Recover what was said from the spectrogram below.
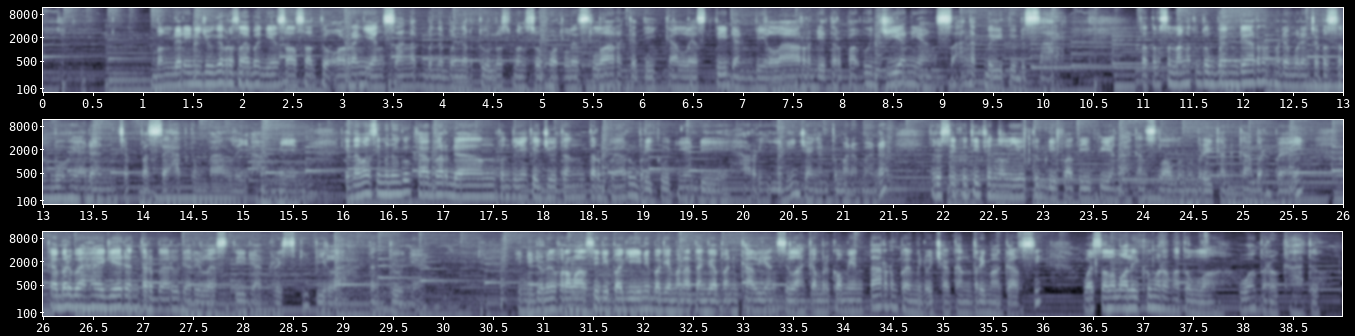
Bang Der ini juga persahabat ya salah satu orang yang sangat benar-benar tulus mensupport Leslar ketika Lesti dan Bilar diterpa ujian yang sangat begitu besar Tetap semangat untuk Bang Der, mudah-mudahan cepat sembuh ya dan cepat sehat kembali, amin. Kita masih menunggu kabar dan tentunya kejutan terbaru berikutnya di hari ini, jangan ke mana-mana. Terus ikuti channel Youtube Diva TV yang akan selalu memberikan kabar baik, kabar bahagia dan terbaru dari Lesti dan Rizky Pilar tentunya. Ini dulu informasi di pagi ini, bagaimana tanggapan kalian? Silahkan berkomentar, kami ucapkan terima kasih. Wassalamualaikum warahmatullahi wabarakatuh.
